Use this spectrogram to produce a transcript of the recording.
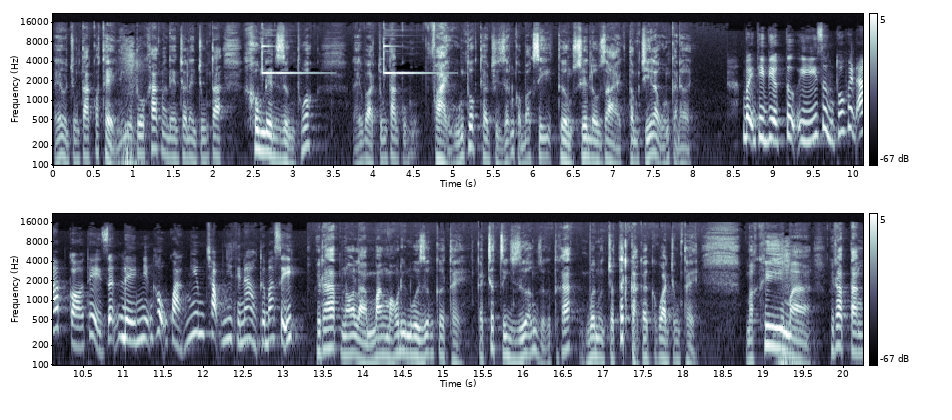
Đấy là chúng ta có thể những yếu tố khác nên cho nên chúng ta không nên dừng thuốc đấy và chúng ta cũng phải uống thuốc theo chỉ dẫn của bác sĩ thường xuyên lâu dài thậm chí là uống cả đời. Vậy thì việc tự ý dừng thuốc huyết áp có thể dẫn đến những hậu quả nghiêm trọng như thế nào thưa bác sĩ? huyết áp nó là mang máu đi nuôi dưỡng cơ thể các chất dinh dưỡng rồi các thứ khác vân vân cho tất cả các cơ quan trong thể. Mà khi mà huyết áp tăng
